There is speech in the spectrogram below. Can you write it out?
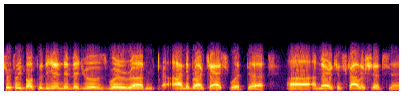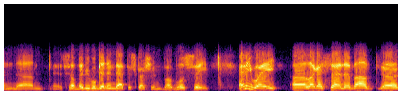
truthfully, both of the individuals were um, on the broadcast with uh, uh, American scholarships, and um, so maybe we'll get in that discussion, but we'll see. Anyway, uh, like I said, about uh,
